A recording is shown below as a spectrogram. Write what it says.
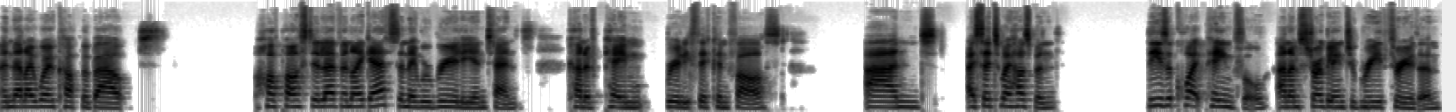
And then I woke up about half past 11, I guess, and they were really intense, kind of came really thick and fast. And I said to my husband, These are quite painful, and I'm struggling to breathe through them,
